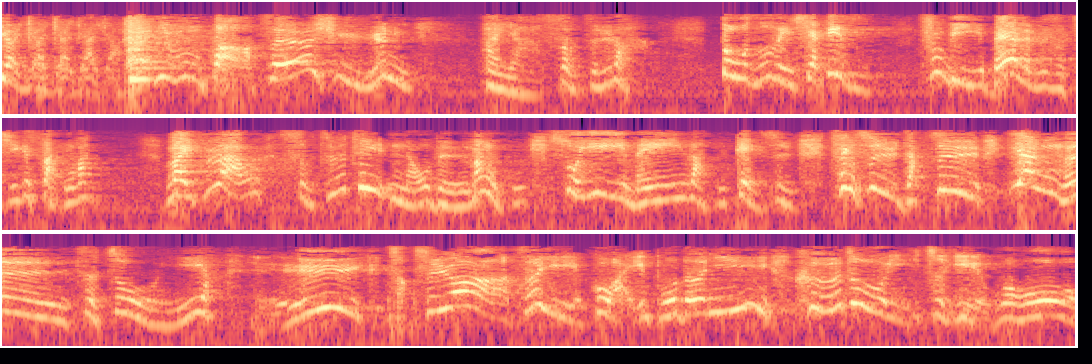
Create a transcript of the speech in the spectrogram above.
呀呀呀呀呀！你无法遮许哎呀，嫂子啊，都是人写的字，不比白人是几个上万。为父啊，受主在闹白忙，所以没人敢说，请恕家主养儿之罪呀！哎，少叔啊，这也怪不得你，何罪之有哦？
